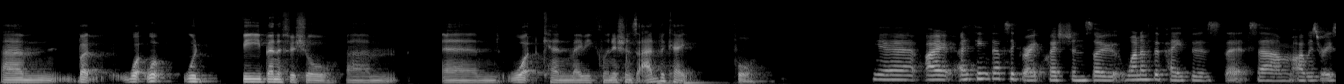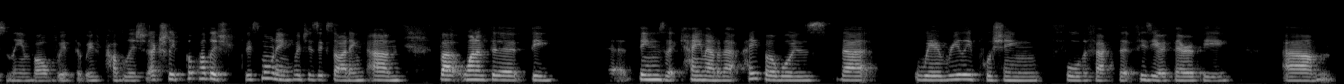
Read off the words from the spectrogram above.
Um, but what what would be beneficial um, and what can maybe clinicians advocate for? Yeah, I, I think that's a great question. So one of the papers that um, I was recently involved with that we've published, actually got published this morning, which is exciting. Um, but one of the big uh, things that came out of that paper was that we're really pushing for the fact that physiotherapy um,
